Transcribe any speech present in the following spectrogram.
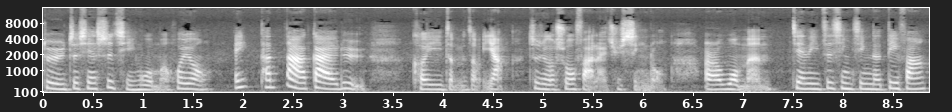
对于这些事情，我们会用，哎，它大概率。可以怎么怎么样，这个说法来去形容。而我们建立自信心的地方，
